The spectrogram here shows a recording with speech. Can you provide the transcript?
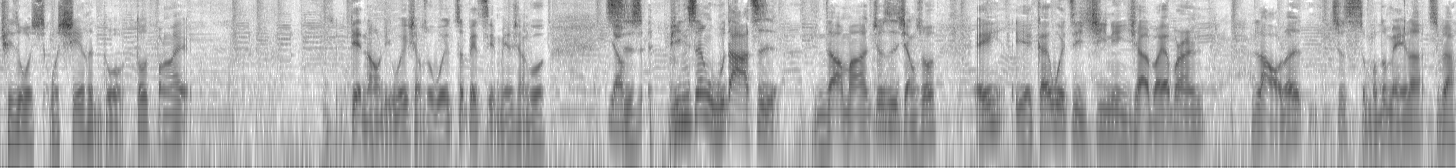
其实我我写很多都放在电脑里，我也想说，我也这辈子也没有想过，是平生无大志，你知道吗？就是想说，哎，也该为自己纪念一下吧，要不然老了就什么都没了，是不是？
